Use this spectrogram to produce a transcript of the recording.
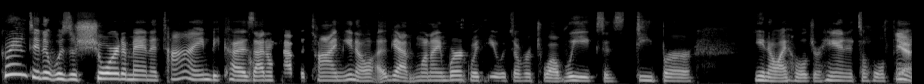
granted it was a short amount of time because i don't have the time you know again when i work with you it's over 12 weeks it's deeper you know i hold your hand it's a whole thing Yeah.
